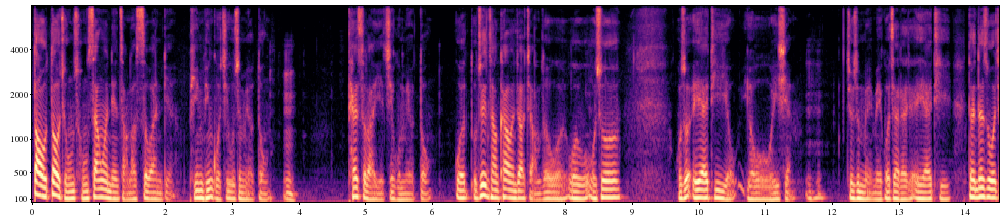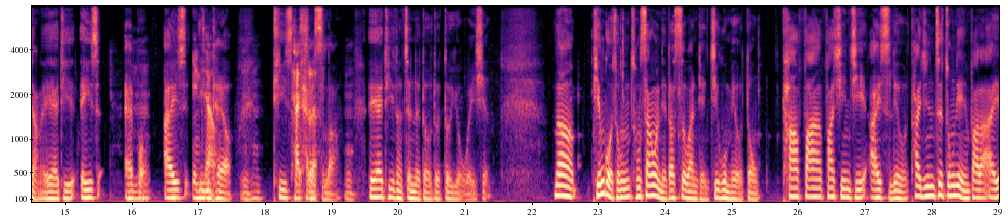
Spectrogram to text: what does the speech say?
道道琼从三万点涨到四万点，苹苹果几乎是没有动，嗯，Tesla 也几乎没有动。我我最近常开玩笑讲的，我我我说我说 AIT 有有危险，嗯哼，就是美美国在的 AIT，但但是我讲的 AIT，A 是 Apple，I 是 Intel Intel，嗯哼，T 是 Tesla 嗯 AIT 呢真的都都都有危险。那苹果从从三万点到四万点几乎没有动，它发发新机 i 十六，它已经这中间已经发了 i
